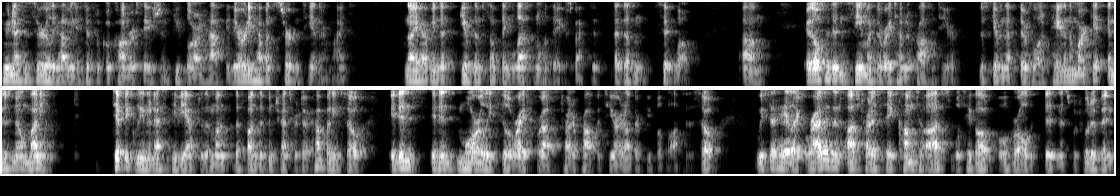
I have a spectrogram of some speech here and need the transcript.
you're necessarily having a difficult conversation. People are unhappy. They already have uncertainty in their minds. So now you're having to give them something less than what they expected. That doesn't sit well. Um, it also didn't seem like the right time to profiteer, just given that there was a lot of pain in the market and there's no money typically in an SPV after the month the funds have been transferred to a company. So it didn't it didn't morally feel right for us to try to profiteer on other people's losses. So we said, hey, like rather than us try to say, come to us, we'll take over all this business, which would have been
